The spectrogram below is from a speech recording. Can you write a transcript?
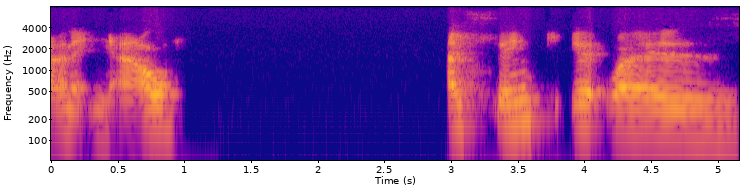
on it now, I think it was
